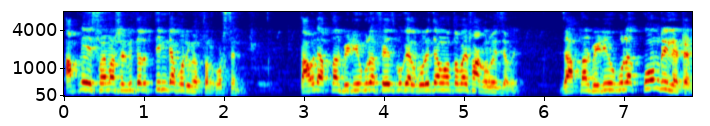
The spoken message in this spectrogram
আপনি এই ছয় মাসের ভিতরে তিনটা পরিবর্তন করছেন। তাহলে আপনার ভিডিওগুলো ফেসবুক অ্যালগোরিথাম মতো ভাই পাগল হয়ে যাবে। যে আপনার ভিডিওগুলো কোন রিলেটেড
